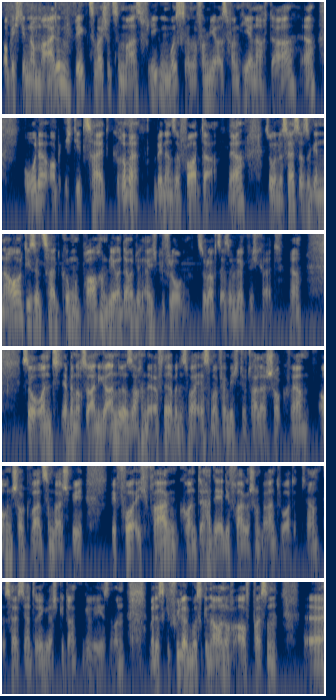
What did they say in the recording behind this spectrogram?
ob ich den normalen Weg zum Beispiel zum Mars fliegen muss, also von mir aus von hier nach da, ja, oder ob ich die Zeit krümme, bin dann sofort da. Ja, so, und das heißt also, genau diese Zeitkrümmung brauchen wir und damit wird eigentlich geflogen. So läuft es also in Wirklichkeit. Ja, so, und ich habe ja noch so einige andere Sachen eröffnet, aber das war erstmal für mich totaler Schock. Ja. Auch ein Schock war zum Beispiel, bevor ich fragen konnte, hatte er die Frage schon beantwortet. Ja. Das heißt, er hat regelrecht Gedanken gelesen. Und man das Gefühl hat, muss genau noch aufpassen, äh,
